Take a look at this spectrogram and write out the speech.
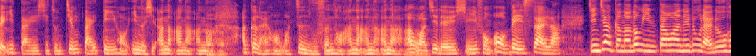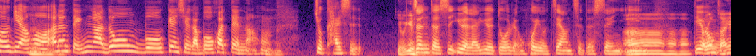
第一代诶时阵，种代地吼，因就是安那安那安那，啊，过来吼，哇，郑如芬吼，安那安那安那，啊，话即个谢依凤哦，袂使啦，真正敢若拢因兜安尼愈来愈好个吼，啊，咱地方啊拢无建设啊，无发展啦，吼，就开始。有真的是越来越多人会有这样子的声音。啊，第二，拢知影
